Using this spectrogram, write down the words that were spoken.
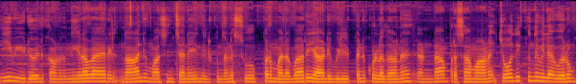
ഈ വീഡിയോയിൽ കാണുന്ന നിറവയറിൽ നാല് മാസം ചനയിൽ നിൽക്കുന്ന സൂപ്പർ മലബാറി ആട് വിൽപ്പനക്കുള്ളതാണ് രണ്ടാം പ്രസവമാണ്. ചോദിക്കുന്ന വില വെറും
